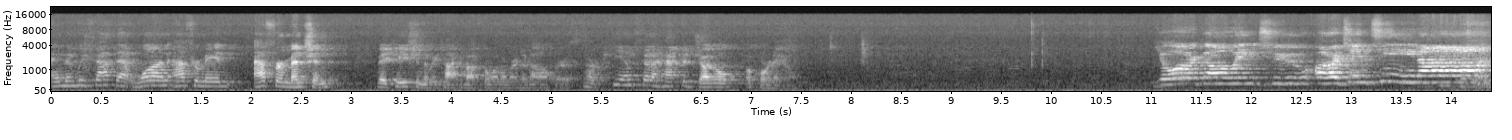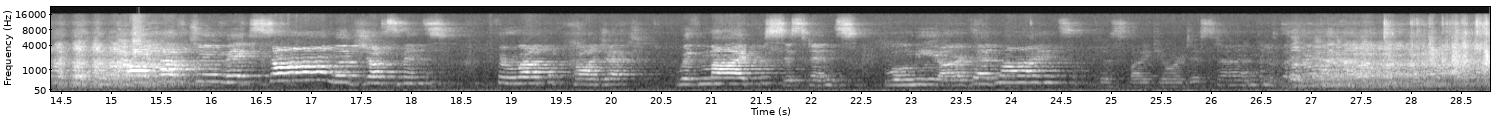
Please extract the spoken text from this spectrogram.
and then we've got that one aforementioned vacation that we talked about for one of our developers. And our PM's going to have to juggle accordingly. You're going to Argentina. I'll have to make some adjustments throughout the project. With my persistence, we'll meet our deadlines despite your distance.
